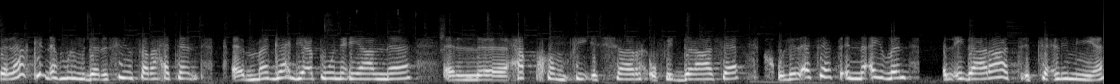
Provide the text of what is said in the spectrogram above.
ولكن هم المدرسين صراحة آه، ما قاعد يعطون عيالنا ال- حقهم في الشرح وفي الدراسة. وللأسف إن أيضا الإدارات التعليمية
